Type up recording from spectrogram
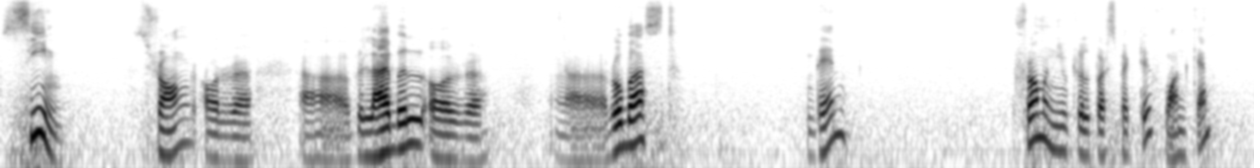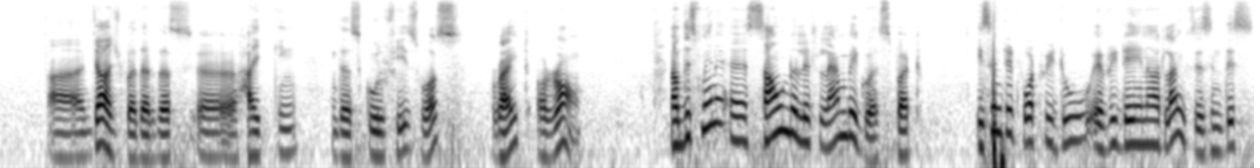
seem strong or uh, uh, reliable or uh, robust then from a neutral perspective one can uh, judge whether the uh, hiking the school fees was right or wrong. Now, this may uh, sound a little ambiguous, but is not it what we do every day in our lives? Is not this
